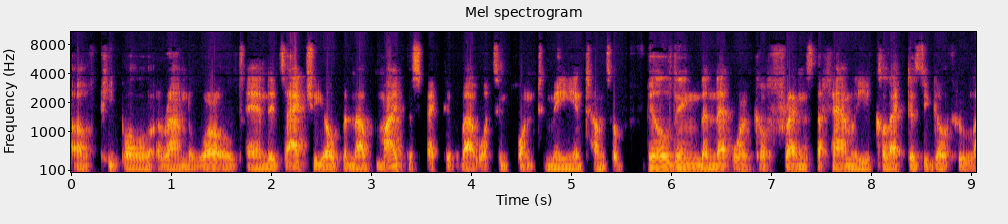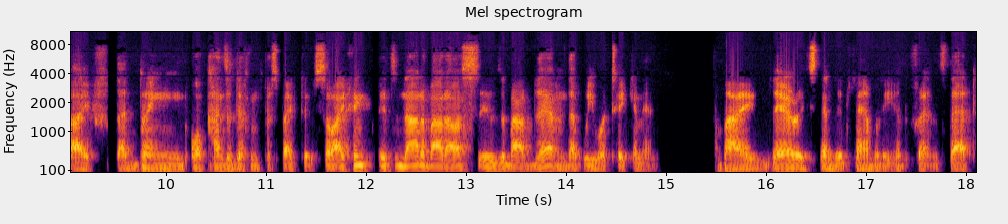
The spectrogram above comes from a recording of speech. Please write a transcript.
of people around the world. And it's actually opened up my perspective about what's important to me in terms of building the network of friends, the family you collect as you go through life that bring all kinds of different perspectives. So I think it's not about us, it was about them that we were taken in by their extended family and friends that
